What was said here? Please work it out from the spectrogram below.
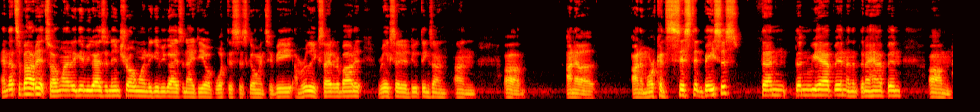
and that's about it. So I wanted to give you guys an intro. I wanted to give you guys an idea of what this is going to be. I'm really excited about it. really excited to do things on on um, on a on a more consistent basis than than we have been and than I have been. Um,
